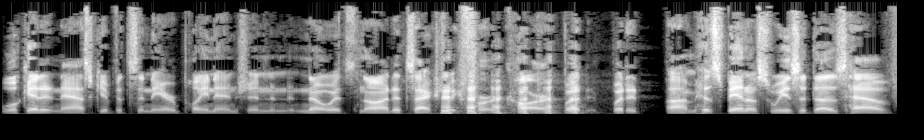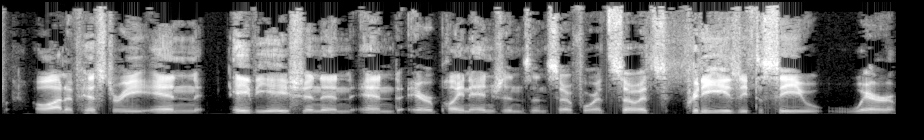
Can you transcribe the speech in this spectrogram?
look at it and ask if it's an airplane engine, and no, it's not. It's actually for a car. but but it, um, Hispano Suiza does have a lot of history in aviation and and airplane engines and so forth. So it's pretty easy to see where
